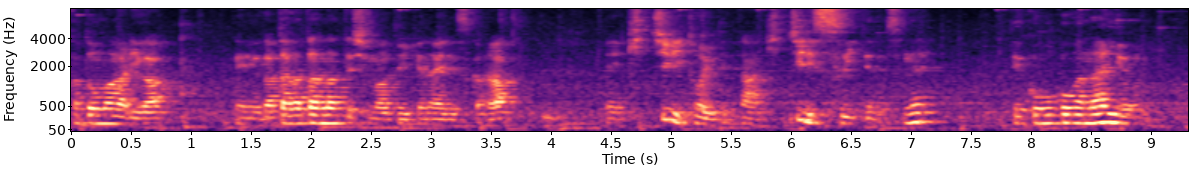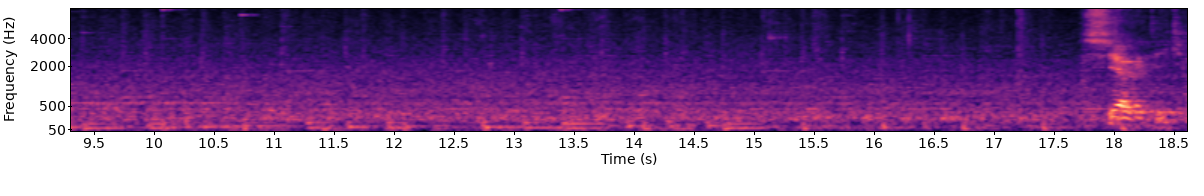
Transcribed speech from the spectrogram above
かかと周りが、えーガタガタになってしまうといけないですから、えーきっちり研いであきっちりすいてですね凸凹がないように。仕上げていきます。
